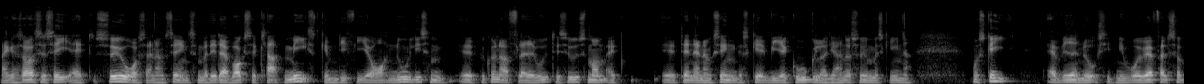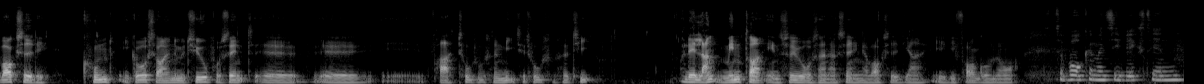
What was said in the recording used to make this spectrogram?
Man kan så også se, at søgeordsannoncering, som er det, der er vokset klart mest gennem de fire år, nu ligesom øh, begynder at flade ud. Det ser ud som om, at den annoncering, der sker via Google og de andre søgemaskiner, måske er ved at nå sit niveau. I hvert fald så voksede det kun i gåsøjne med 20 procent øh, øh, fra 2009 til 2010. Og det er langt mindre end søgeordsannoncering er vokset i de, i de foregående år. Så hvor kan man se vækst henne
